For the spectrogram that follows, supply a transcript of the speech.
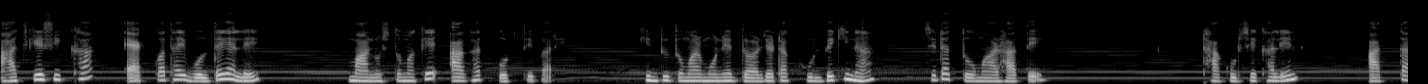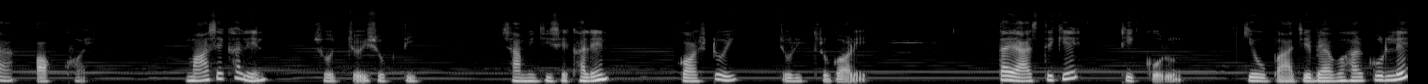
আজকের শিক্ষা এক কথায় বলতে গেলে, মানুষ তোমাকে আঘাত করতে পারে। কিন্তু তোমার মনের দরজাটা খুলবে কি না সেটা তোমার হাতে। ঠাকুর শেখালেন আত্মা অক্ষয়। মা শেখালেন সহ্যই শক্তি। স্বামীজি শেখালেন কষ্টই চরিত্র গড়ে। তাই আজ থেকে ঠিক করুন, কেউ বাজে ব্যবহার করলে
